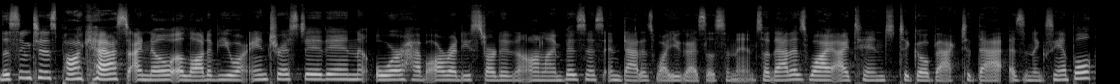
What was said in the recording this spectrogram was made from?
listening to this podcast, I know a lot of you are interested in or have already started an online business, and that is why you guys listen in. So, that is why I tend to go back to that as an example.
